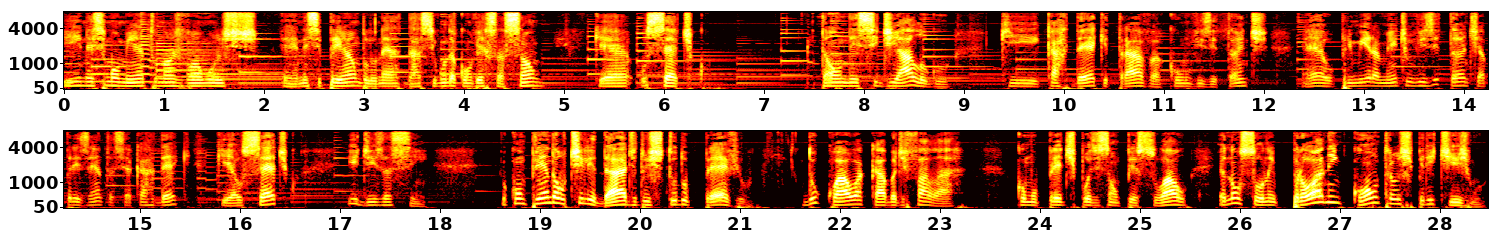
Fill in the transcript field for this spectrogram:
E nesse momento nós vamos, é, nesse preâmbulo né, da segunda conversação, que é o cético. Então, nesse diálogo que Kardec trava com o visitante, é, o, primeiramente o visitante apresenta-se a Kardec, que é o cético, e diz assim: Eu compreendo a utilidade do estudo prévio do qual acaba de falar. Como predisposição pessoal, eu não sou nem pró nem contra o Espiritismo,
